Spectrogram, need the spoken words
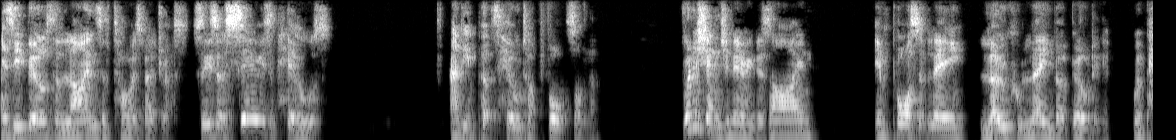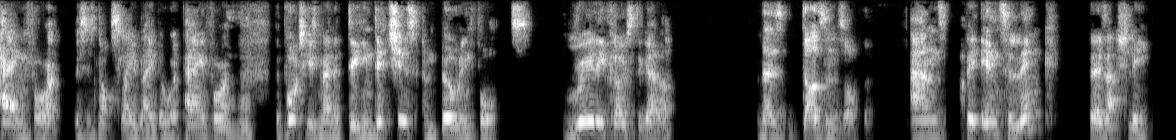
is he builds the lines of Torres Vedras. So these are a series of hills, and he puts hilltop forts on them. British engineering design, importantly, local labour building it. We're paying for it. This is not slave labour. We're paying for it. Mhm. The Portuguese men are digging ditches and building forts really close together. There's dozens of them. And they interlink. There's actually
